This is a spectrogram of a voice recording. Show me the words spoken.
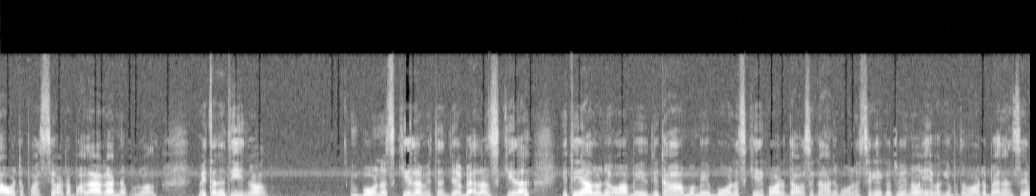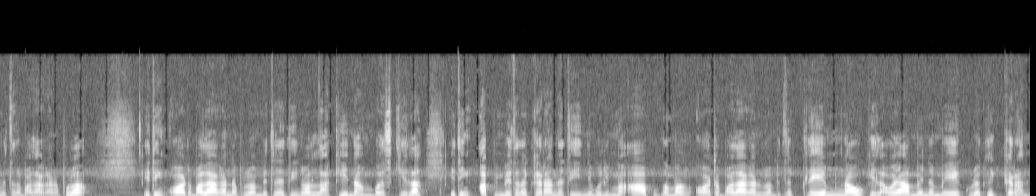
ආවට පස්සේ ඔයාට බලා ගන්න පුළුවන් මෙතන තියෙනවා බෝනස් කියලා මෙතන තියෙන බැලන්ස් කියලා. ඉතින් යාළුවනේ ඔයා මේ විදිහට ආවම මේ බෝනස් කියන එක ඔයාලට දවස ගානේ බෝනස් එක එකතු වෙනවා. ඒ වගේම තමයි ඔයාලට බැලන්ස් එක මෙතන බලා ගන්න පුළුවන්. ඉතින් ඔයාට බලා ගන්න පුළුවන් මෙතන තියෙනවා lucky numbers කියලා. ඉතින් අපි මෙතන කරන්න තියෙන්නේ මුලින්ම ආපු ගමන් ඔයාට බලා ගන්න පුළුවන් මෙතන claim now කියලා. ඔයා මෙන්න මේ කුඩ ක්ලික් කරන්න.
